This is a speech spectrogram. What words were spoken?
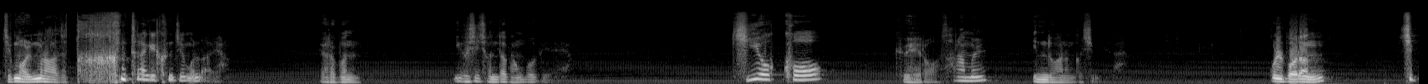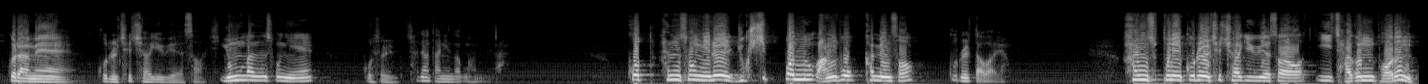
지금 얼마나 아주 튼튼하게 큰지 몰라요. 여러분, 이것이 전도 방법이에요. 기어코 교회로 사람을 인도하는 것입니다. 꿀벌은 10g의 꿀을 채취하기 위해서 6만 송이의 꽃을 찾아다닌다고 합니다. 꽃 한 송이를 60번 왕복하면서 꿀을 따와요. 한 스푼의 꿀을 채취하기 위해서 이 작은 벌은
